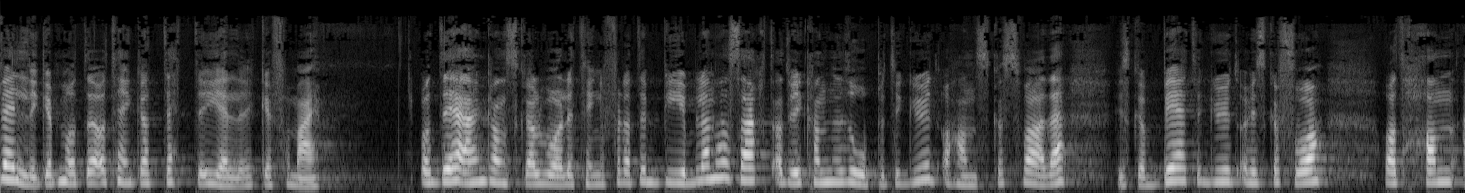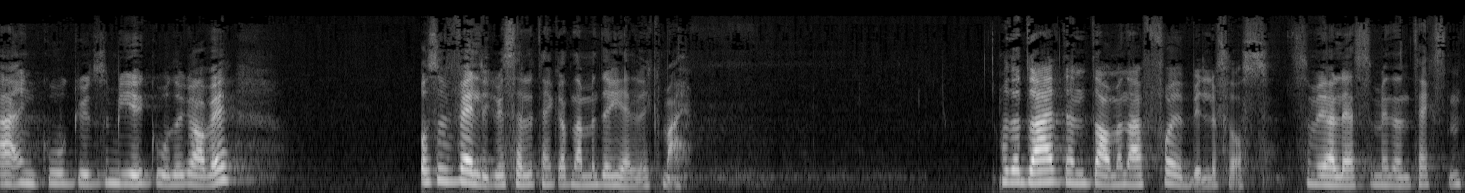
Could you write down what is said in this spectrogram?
velger på en måte å tenke at dette gjelder ikke for meg. Og det er en ganske alvorlig ting, for at Bibelen har sagt at vi kan rope til Gud, og han skal svare. Vi skal be til Gud, og vi skal få og at han er en god Gud som gir gode gaver. Og så velger vi selv å tenke at nei, men det gjelder ikke meg. Og Det er der den damen er forbildet for oss, som vi har lest om i denne teksten.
